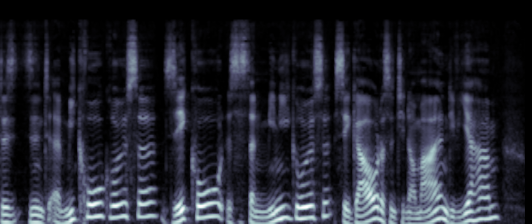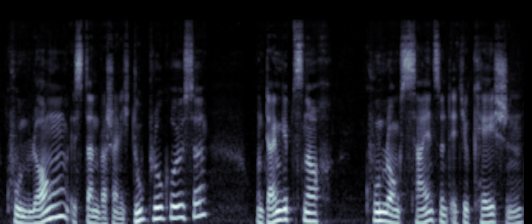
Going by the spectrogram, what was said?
das sind äh, Mikrogröße, Seco, das ist dann Mini-Größe, Segao, das sind die normalen, die wir haben, Kuhn Long ist dann wahrscheinlich Duplo-Größe und dann gibt es noch Kunlong Science and Education.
